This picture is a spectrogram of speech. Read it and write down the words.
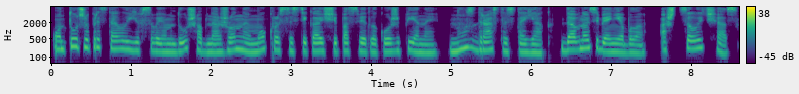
Он тут же представил ее в своем душе, обнаженную, мокрую, со стекающей по светлой коже пеной. «Ну, здравствуй, стояк. Давно тебя не было. Аж целый час».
